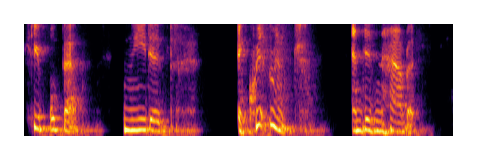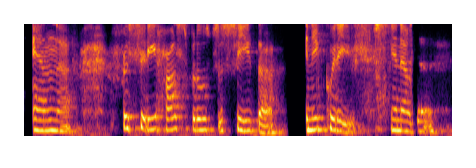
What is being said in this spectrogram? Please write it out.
people that needed equipment and didn't have it. And uh, for city hospitals to see the iniquities, you know, the,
